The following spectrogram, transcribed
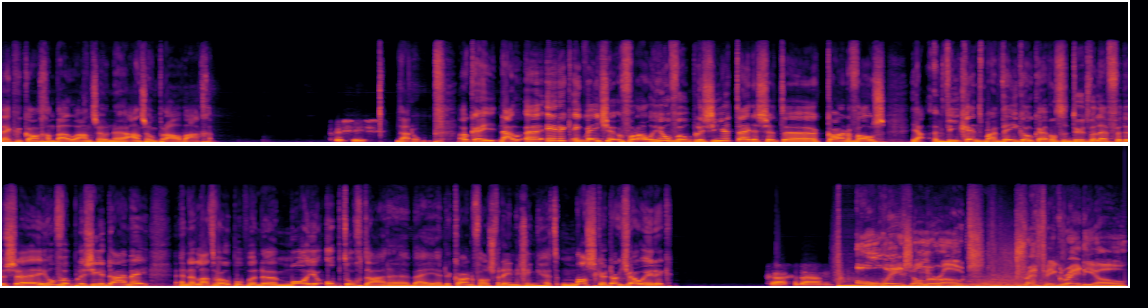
lekker kan gaan bouwen aan zo'n aan zo'n praalwagen. Precies. Daarom. Oké, nou Erik, ik wens je vooral heel veel plezier tijdens het carnavals ja, weekend, maar een week ook, hè, want het duurt wel even. Dus heel veel plezier daarmee. En dan laten we hopen op een mooie optocht daar bij de carnavalsvereniging Het Masker. Dankjewel Erik. Graag gedaan. Always on the road. Traffic Radio.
